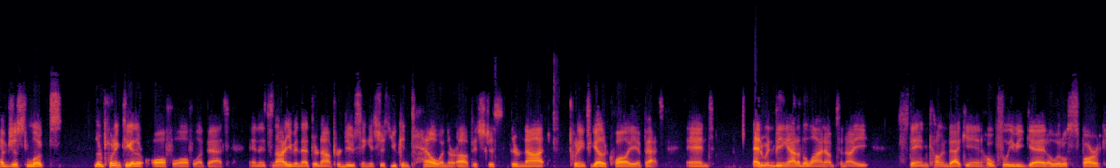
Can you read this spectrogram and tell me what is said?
have just looked. They're putting together awful, awful at bats, and it's not even that they're not producing. It's just you can tell when they're up. It's just they're not putting together quality at bats. And Edwin being out of the lineup tonight, Stanton coming back in. Hopefully, we get a little spark.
